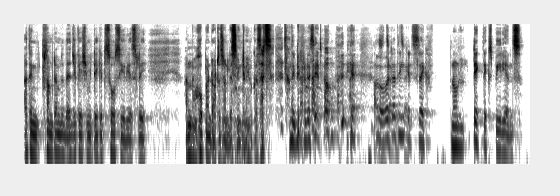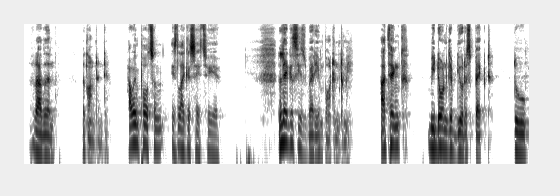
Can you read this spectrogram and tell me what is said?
I think sometimes with education we take it so seriously. And I hope my daughter's not listening to me because that's something different to say to her. Yeah. But I think it's like, you know, take the experience rather than the content. Yeah. How important is legacy to you? legacy is very important to me. I think we don't give due respect to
